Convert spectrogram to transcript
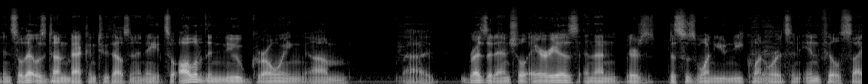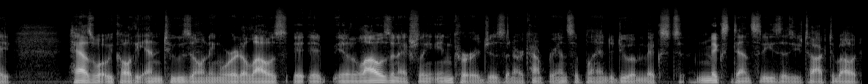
And so that was done back in 2008. So all of the new growing um, uh, residential areas, and then there's this is one unique one where it's an infill site has what we call the N2 zoning, where it allows it, it, it, allows and actually encourages in our comprehensive plan to do a mixed mixed densities as you talked about,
